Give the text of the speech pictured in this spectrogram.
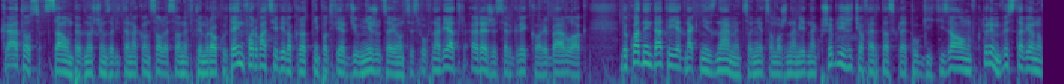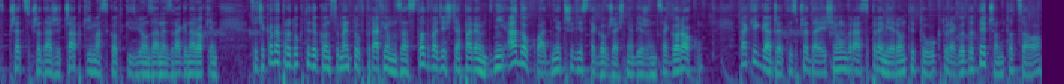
Kratos z całą pewnością zawita na konsolę Sony w tym roku. Te informacje wielokrotnie potwierdził nierzucający słów na wiatr reżyser gry Cory Barlock. Dokładnej daty jednak nie znamy, co nieco może nam jednak przybliżyć oferta sklepu Geeky Zone, w którym wystawiono w przedsprzedaży czapki i maskotki związane z Ragnarokiem. Co ciekawe, produkty do konsumentów trafią za 120 parę dni, a dokładnie 30 września bieżącego roku. Takie gadżety sprzedaje się wraz z premierą tytułu, którego dotyczą. To co?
